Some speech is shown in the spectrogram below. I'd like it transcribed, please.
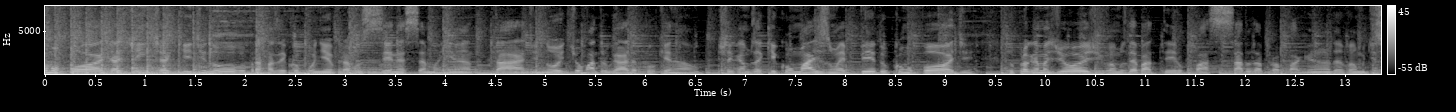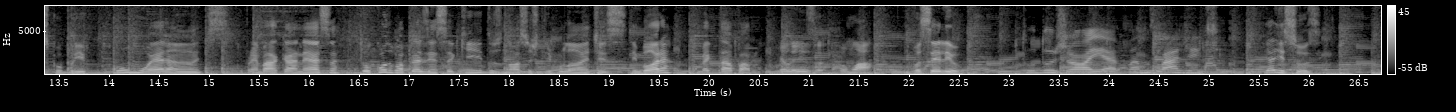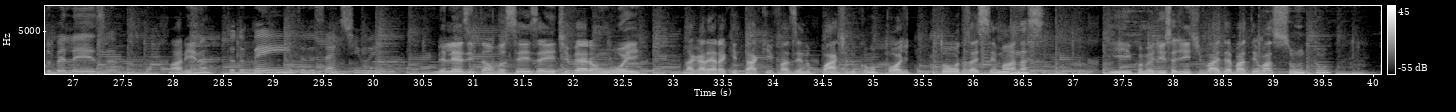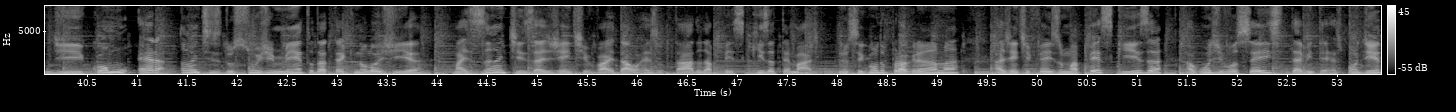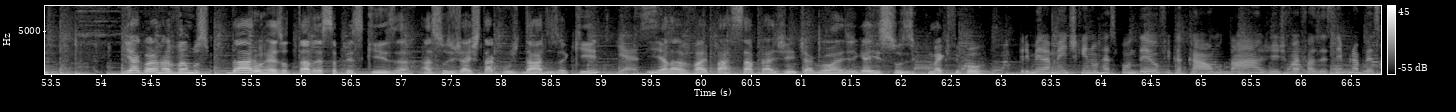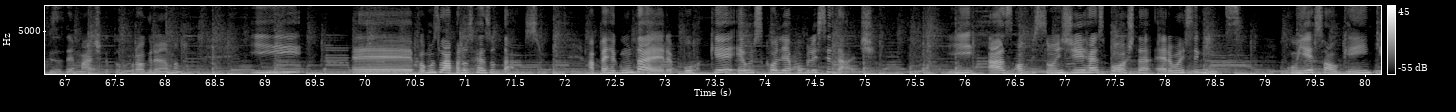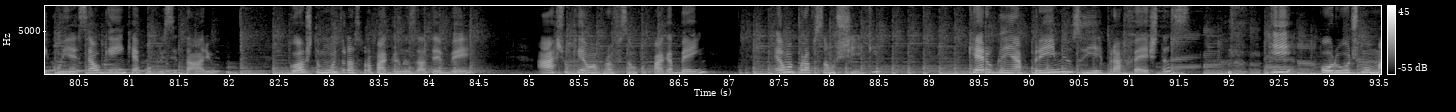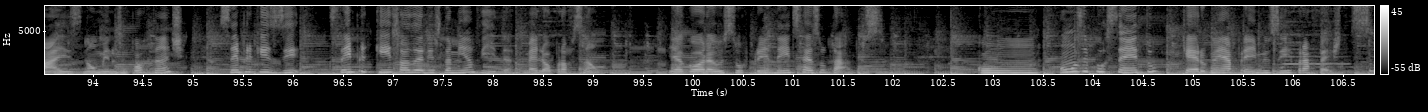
Como pode a gente aqui de novo para fazer companhia para você nessa manhã, tarde, noite ou madrugada, por que não? Chegamos aqui com mais um EP do Como Pode. No programa de hoje vamos debater o passado da propaganda, vamos descobrir como era antes. E para embarcar nessa, eu conto com a presença aqui dos nossos tripulantes. Embora? Como é que tá, Pablo? Beleza, vamos lá. E você, Lil? Tudo jóia. Vamos lá, gente. E aí, Suzy? Tudo beleza. Marina? Tudo bem, tudo certinho aí. Beleza, então vocês aí tiveram um oi da galera que tá aqui fazendo parte do Como Pode todas as semanas. E como eu disse, a gente vai debater o assunto de como era antes do surgimento da tecnologia. Mas antes a gente vai dar o resultado da pesquisa temática. No segundo programa, a gente fez uma pesquisa, alguns de vocês devem ter respondido. E agora nós vamos dar o resultado dessa pesquisa. A Suzy já está com os dados aqui Yes. e ela vai passar pra gente agora. Diga aí, Suzy, como é que ficou? Primeiramente, quem não respondeu, fica calmo, tá? A gente vai fazer sempre uma pesquisa temática todo o programa. E é, vamos lá para os resultados. A pergunta era: por que eu escolhi a publicidade? E as opções de resposta eram as seguintes: conheço alguém que conhece alguém que é publicitário, gosto muito das propagandas da TV, acho que é uma profissão que paga bem, é uma profissão chique, quero ganhar prêmios e ir para festas. E, por último, mas não menos importante, sempre quis, sempre quis fazer isso da minha vida. Melhor profissão. E agora os surpreendentes resultados. Com 11%, quero ganhar prêmios e ir para festas.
